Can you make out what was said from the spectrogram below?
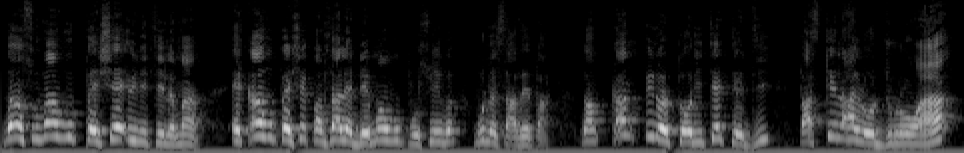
Donc souvent vous péchez inutilement. Et quand vous péchez comme ça, les démons vous poursuivent, vous ne savez pas. Donc quand une autorité te dit, parce qu'il a le droit,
